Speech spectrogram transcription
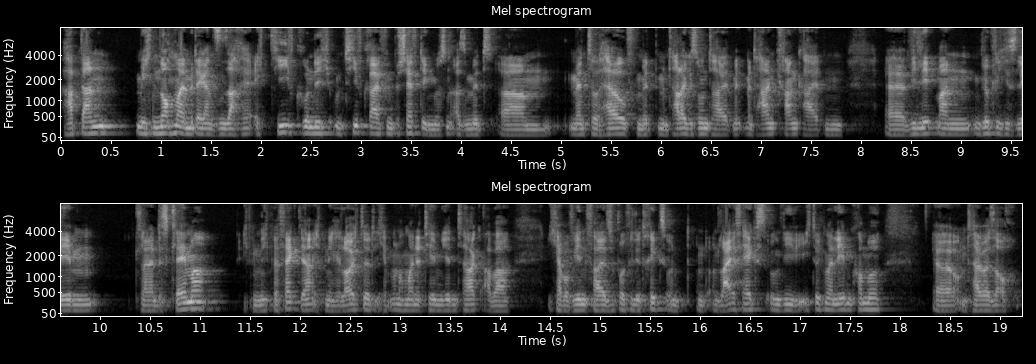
habe dann mich nochmal mit der ganzen Sache echt tiefgründig und tiefgreifend beschäftigen müssen, also mit ähm, Mental Health, mit mentaler Gesundheit, mit mentalen Krankheiten, äh, wie lebt man ein glückliches Leben. Kleiner Disclaimer, ich bin nicht perfekt, ja, ich bin nicht erleuchtet, ich habe immer noch meine Themen jeden Tag, aber ich habe auf jeden Fall super viele Tricks und, und, und Lifehacks irgendwie, wie ich durch mein Leben komme äh, und teilweise auch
